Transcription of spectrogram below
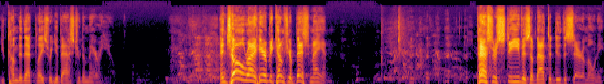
you come to that place where you've asked her to marry you. And Joel right here becomes your best man. Pastor Steve is about to do the ceremony.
